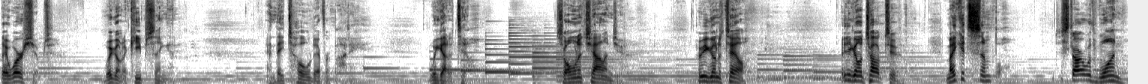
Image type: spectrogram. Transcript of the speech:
They worshiped. We're going to keep singing. And they told everybody, we got to tell. So I want to challenge you. Who are you going to tell? Who are you going to talk to? Make it simple. Just start with one.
